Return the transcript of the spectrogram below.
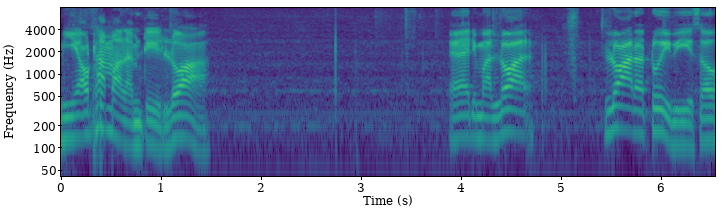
မြောက်ထပ်မှလည်းမသိလွှာအဲဒီမှာလွှာလွှာတော့တွေ့ပြီဆို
